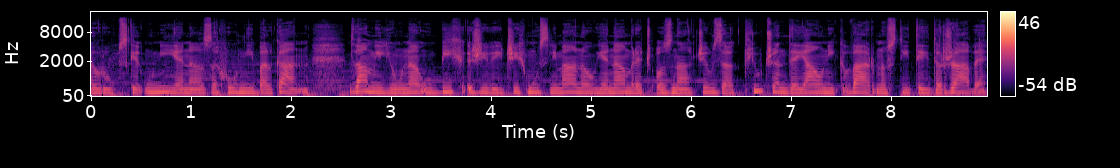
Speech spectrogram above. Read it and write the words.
Evropske unije na Zahodni Balkan. Dva milijona ubih živečih muslimanov je namreč označil za ključen dejavnik varnosti te države.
